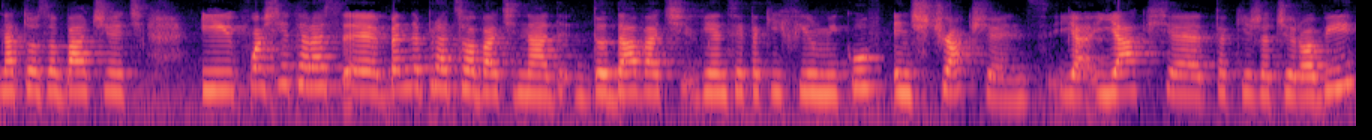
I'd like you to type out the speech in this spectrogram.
na to zobaczyć. I właśnie teraz e, będę pracować nad dodawać więcej takich filmików, instructions, ja, jak się takie rzeczy robi.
